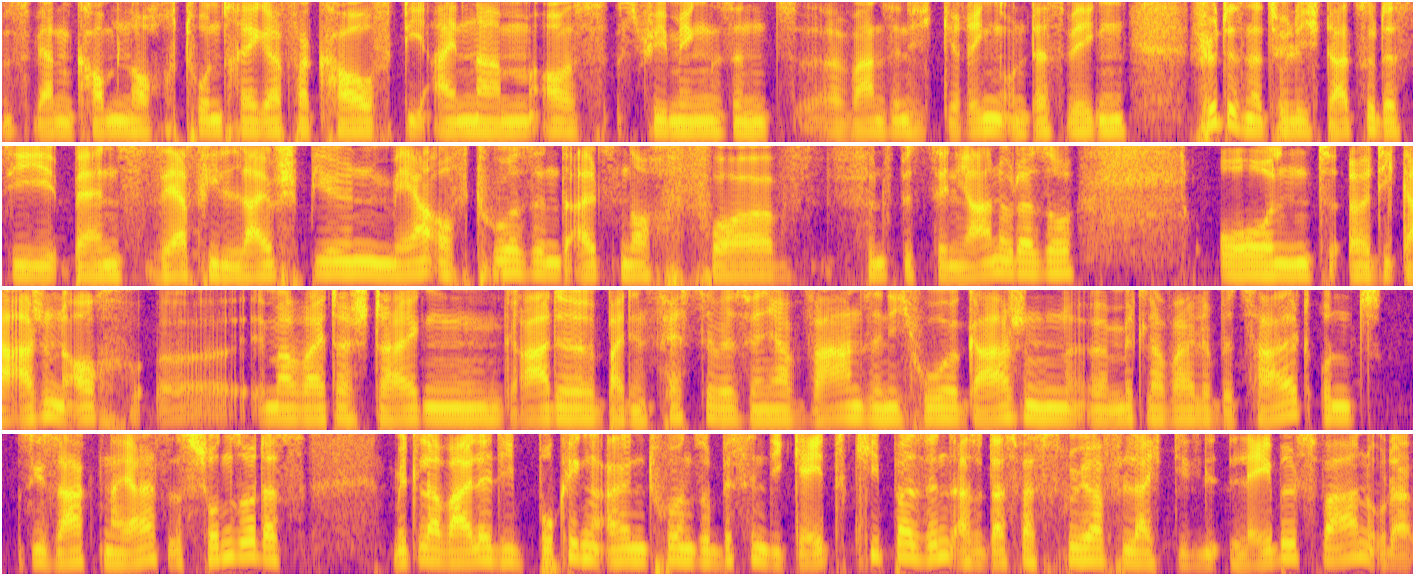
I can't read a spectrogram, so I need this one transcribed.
es werden kaum noch Tonträger verkauft, die Einnahmen aus Streaming sind äh, wahnsinnig gering und deswegen führt es natürlich dazu, dass die Bands sehr viel live spielen, mehr auf Tour sind als noch vor fünf bis zehn Jahren oder so und äh, die Gagen auch äh, immer weiter steigen. Gerade bei den Festivals werden ja wahnsinnig hohe Gagen äh, mittlerweile bezahlt und sie sagt, naja, es ist schon so, dass mittlerweile die Booking-Agenturen so ein bisschen die Gatekeeper sind. Also das, was früher vielleicht die Labels waren oder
